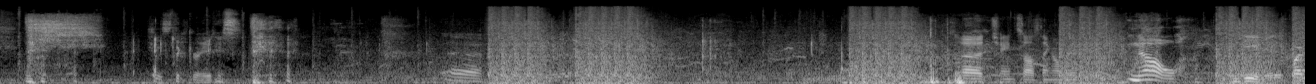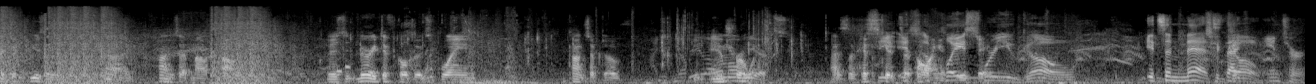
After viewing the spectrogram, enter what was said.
it's the greatest. Uh, chainsaw thing over here. No. Indeed, it is quite a confusing uh, concept, Mouse It is very difficult to explain the concept of the Ammo here. introlets, as the hip See, kids are it's a calling it place these days. where you go. It's a net To that go. you enter.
